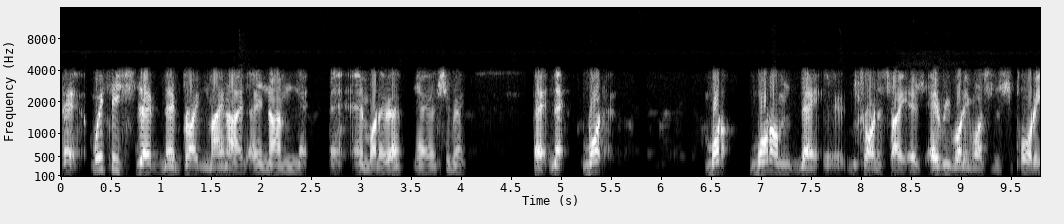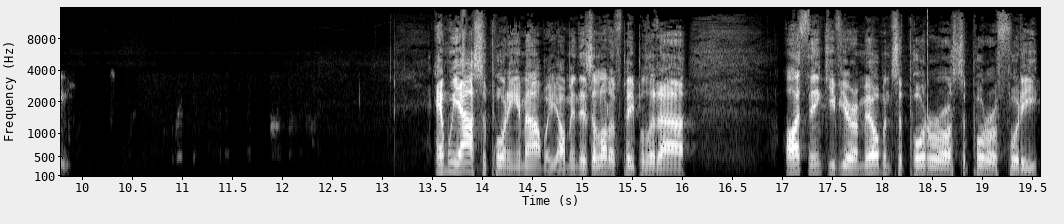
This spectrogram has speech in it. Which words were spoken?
Uh, with this uh, uh, Brayden Maynard and um uh, and whatever, uh, excuse me. Uh, what what what I'm uh, trying to say is everybody wants to support him. And we are supporting him, aren't we? I mean, there's a lot of people that are. I think if you're a Melbourne supporter or a supporter of footy,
